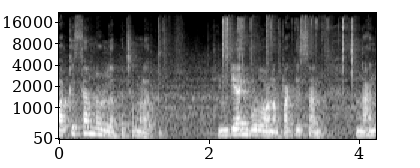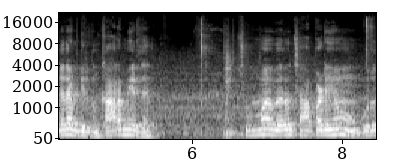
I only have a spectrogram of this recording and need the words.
பாகிஸ்தானில் உள்ள பச்சை மிளகு. இந்தியான்னு போடுவோம் ஆனால் பாகிஸ்தான். இங்கே அங்கே தான் இப்படி இருக்கும் காரமே இருக்காது. சும்மா வெறும் சாப்பாடையும் ஒரு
